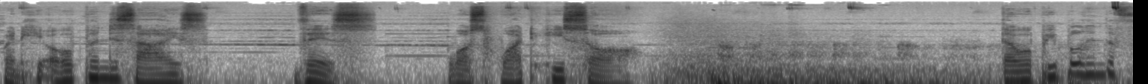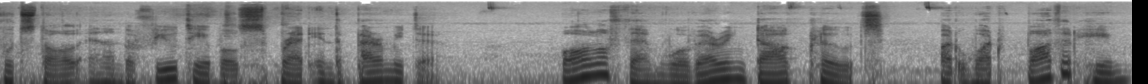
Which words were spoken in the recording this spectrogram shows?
When he opened his eyes, this was what he saw. There were people in the food stall and on the few tables spread in the perimeter. All of them were wearing dark clothes, but what bothered him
